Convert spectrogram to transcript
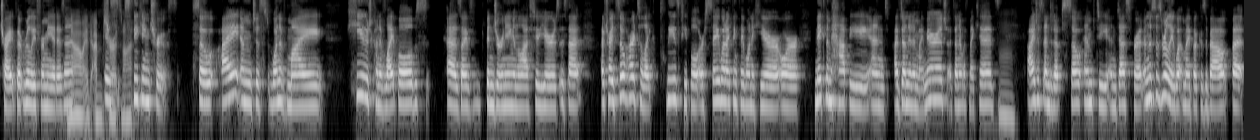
trite, but really for me it isn't. No, it, I'm sure it's not. Speaking truth. So I am just one of my huge kind of light bulbs as I've been journeying in the last few years is that I've tried so hard to like please people or say what I think they want to hear or make them happy. And I've done it in my marriage, I've done it with my kids. Mm. I just ended up so empty and desperate. And this is really what my book is about. But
